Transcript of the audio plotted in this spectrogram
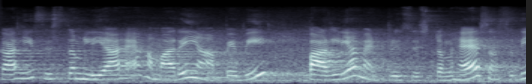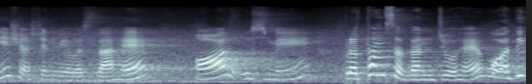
का ही सिस्टम लिया है। हमारे यहाँ पे भी पार्लियामेंट्री सिस्टम है, संसदीय शासन व्यवस्था है और उसमें प्रथम सदन जो है वो अधिक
